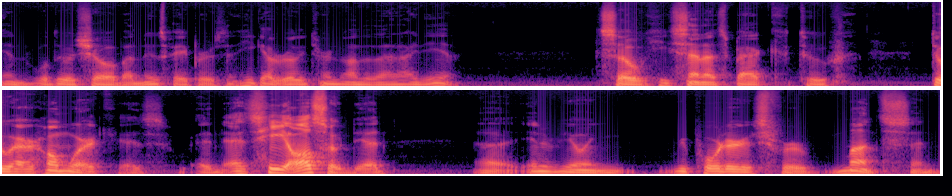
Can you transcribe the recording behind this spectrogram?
and we'll do a show about newspapers. And he got really turned on to that idea. So he sent us back to do our homework, as, as he also did, uh, interviewing reporters for months and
